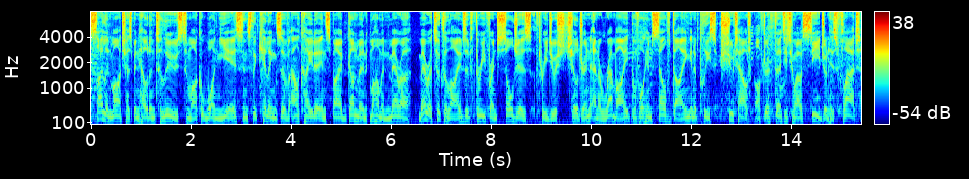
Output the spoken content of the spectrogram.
silent march has been held in Toulouse to mark one year since the killings of Al Qaeda inspired gunman Mohammed Merah. Merah took the lives of three French soldiers, three Jewish children, and a rabbi before himself dying in a police shootout after a 32 hour siege on his flat.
